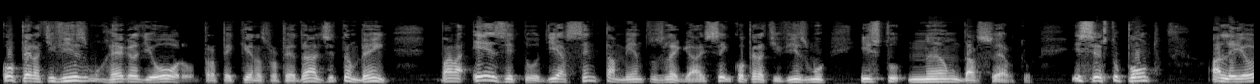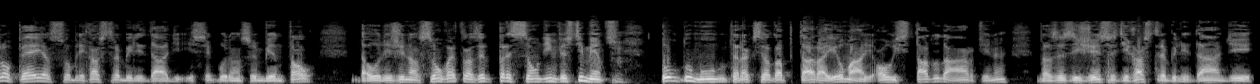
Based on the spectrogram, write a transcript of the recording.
cooperativismo, regra de ouro para pequenas propriedades e também para êxito de assentamentos legais. Sem cooperativismo, isto não dá certo. E sexto ponto, a lei europeia sobre rastreabilidade e segurança ambiental da originação vai trazer pressão de investimentos. Todo mundo terá que se adaptar aí uma, ao estado da arte, né? Das exigências de rastreabilidade,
